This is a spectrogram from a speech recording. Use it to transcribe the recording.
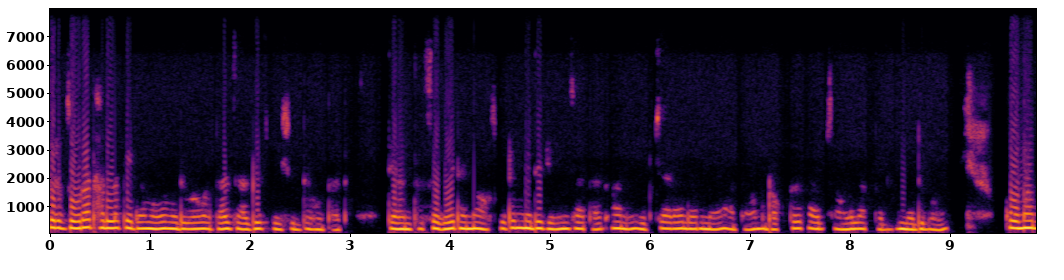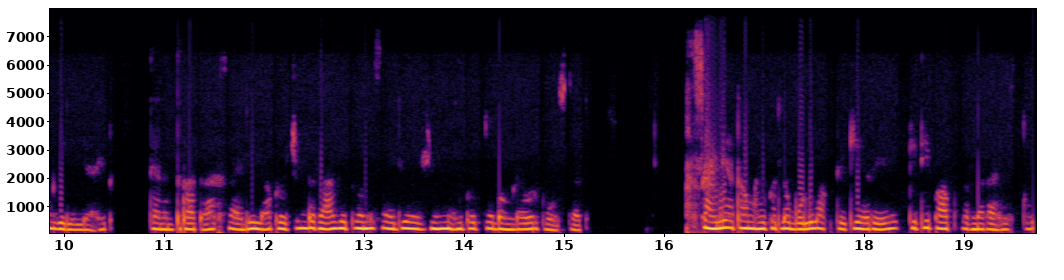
तर जोरात हल्ला केल्यामुळे मधुभाऊ आता जागीच बेशुद्ध होतात. त्यानंतर सगळे त्यांना हॉस्पिटलमध्ये घेऊन जातात आणि उपचारादरम्यान आता डॉक्टर साहेब सांगू लागतात की मधुभाऊ कोमात गेलेले आहेत. त्यानंतर आता सायलीला प्रचंड राग येतो आणि सायली अर्जुन महिपतच्या बंगल्यावर पोहोचतात. सायली आता महिपतला बोलू लागते की अरे किती पाप करणार आहेस तू?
